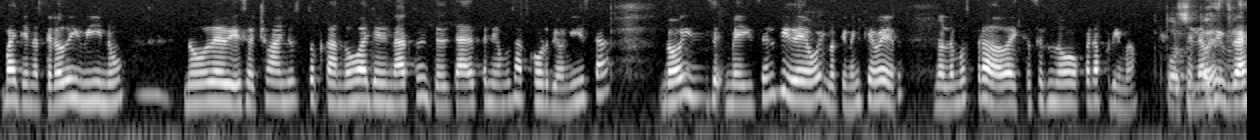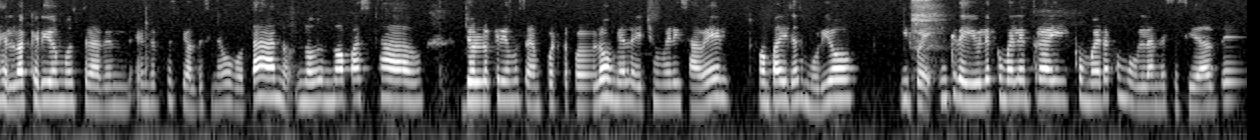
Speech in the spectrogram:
vallenatero divino, ¿no? De 18 años tocando vallenato, entonces ya teníamos acordeonista, ¿no? Y se- me hice el video y lo tienen que ver, no lo he mostrado, hay que hacer una ópera prima. Por. Bribraje lo ha querido mostrar en, en el Festival de Cine Bogotá, no, no, no ha pasado. Yo lo quería mostrar en Puerto Colombia, le he dicho a María Isabel, Juan Padilla se murió, y fue increíble cómo él entró ahí, cómo era como la necesidad de,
